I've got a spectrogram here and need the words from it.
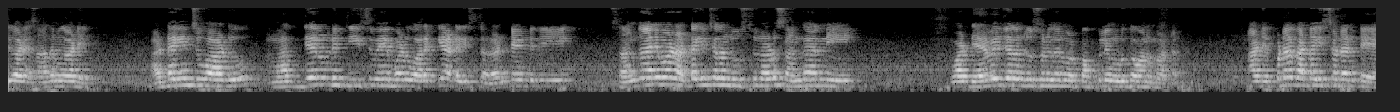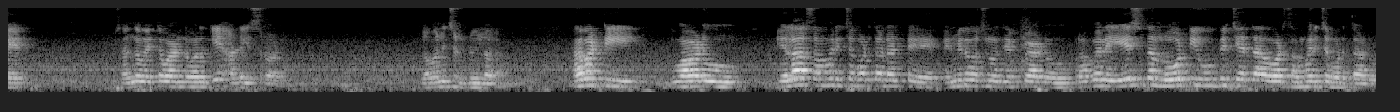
గాడే సాధన గాడే అడ్డగించువాడు మధ్య నుండి తీసివేయబడి వరకే అడ్డగిస్తాడు. అంటే ఏంటిది? సంఘాన్ని వాడు అడ్డగించాలని చూస్తున్నాడు సంఘాన్ని వాడు డ్యామేజ్ చేయాలని చూస్తున్నాడు కానీ వాడు పప్పులే ఉడకవన్నమాట. వాడు ఎప్పటిదాకా అడ్డగిస్తాడంటే సంఘం ఎత్తబడిన వాడికి అడ్డగిస్తున్నాడు గమనించండి పిల్లల కాబట్టి వాడు ఎలా సంహరించబడతాడంటే ఎనిమిదవ వచనంలో చెప్పాడు ప్రభుని యేసు తన నోటి ఊపి చేత వాడు సంహరించబడతాడు.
